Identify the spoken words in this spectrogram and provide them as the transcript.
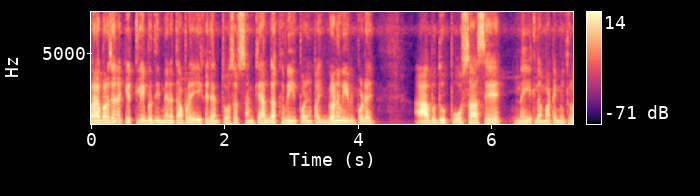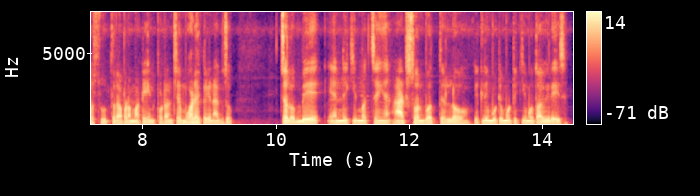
બરાબર છે ને? કેટલી બધી મહેનત આપણે એક હજાર ચોસઠ સંખ્યા લખવી પડે પછી ગણવી બી પડે. આ બધું પોસાશે નહીં. એટલા માટે મિત્રો સૂત્ર આપણા માટે ઇમ્પોર્ટન્ટ છે. મોઢે કરી નાખજો. ચલો, બે એનની કિંમત છે અહીંયા આઠસો બોતેર લો, કેટલી મોટી મોટી કિંમતો આવી રહી છે?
